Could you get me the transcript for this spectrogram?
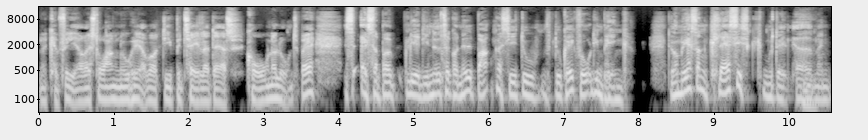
med café og restaurant nu her, hvor de betaler deres coronalån tilbage, altså bliver de nødt til at gå ned i banken og sige, du, du kan ikke få dine penge. Det var mere sådan en klassisk model, jeg havde, mm. men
